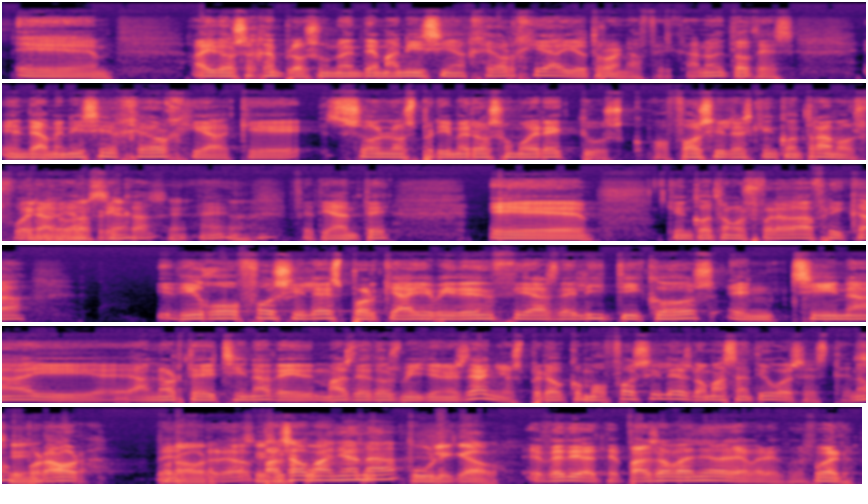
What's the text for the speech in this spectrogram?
Eh, hay dos ejemplos, uno en Dmanisi en Georgia y otro en África. ¿no? Entonces, en Dmanisi en Georgia, que son los primeros Homo erectus como fósiles que encontramos fuera de África, ¿eh? efectivamente, que encontramos fuera de África, y digo fósiles porque hay evidencias de líticos en China y eh, al norte de China de más de dos millones de años, pero como fósiles lo más antiguo es este, ¿no? Por ahora. Por ahora. pasado mañana. Publicado. Efectivamente, pasado mañana ya veremos. Bueno,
